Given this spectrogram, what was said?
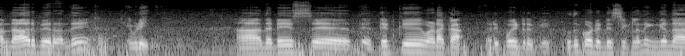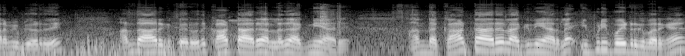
அந்த ஆறு பேர் வந்து இப்படி தட் இஸ் தெற்கு வடக்கா இப்படி போயிட்டுருக்கு. புதுக்கோட்டை டிஸ்ட்ரிக்ட்லேருந்து இங்கேருந்து ஆரம்பி இப்படி வருது. அந்த ஆறுக்கு பேர் வந்து காட்டாறு அல்லது அக்னி ஆறு அந்த காட்டாறு இல்லை அக்னி ஆறில் இப்படி போயிட்டுருக்கு பாருங்கள்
